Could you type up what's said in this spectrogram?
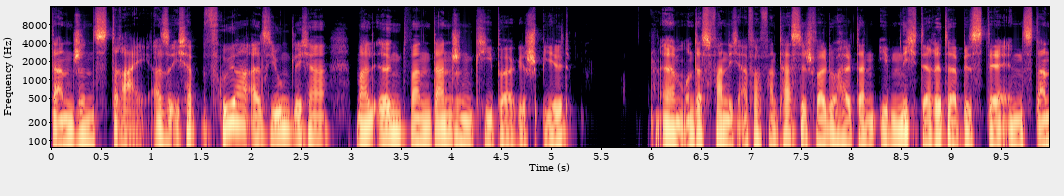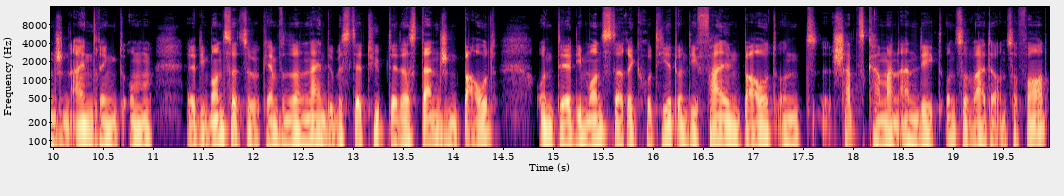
Dungeons 3. Also ich habe früher als Jugendlicher mal irgendwann Dungeon Keeper gespielt und das fand ich einfach fantastisch, weil du halt dann eben nicht der Ritter bist, der ins Dungeon eindringt, um äh, die Monster zu bekämpfen, sondern nein, du bist der Typ, der das Dungeon baut und der die Monster rekrutiert und die Fallen baut und Schatzkammern anlegt und so weiter und so fort.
